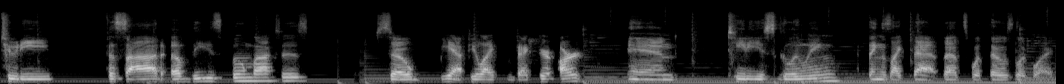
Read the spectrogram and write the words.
2D facade of these boom boxes. So, yeah, if you like vector art and tedious gluing, things like that, that's what those look like.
